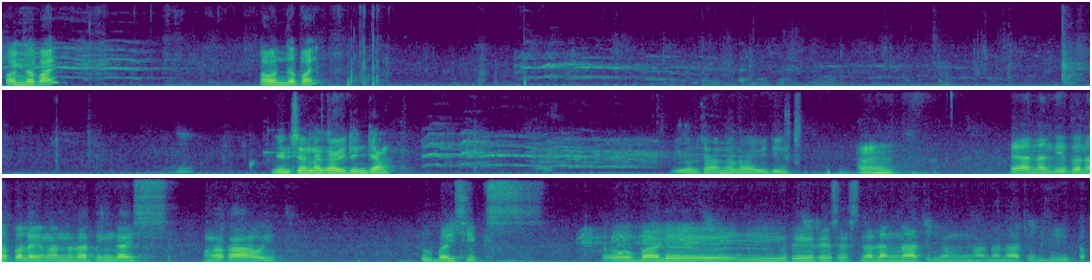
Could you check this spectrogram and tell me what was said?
On the pipe? On the pipe? Yan siya nagawi din dyan. Yan siya nagawi din. Ayan, nandito na pala yung ano natin guys, mga kahoy. 2x6. So, bale, i-recess na lang natin yung ano natin dito.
